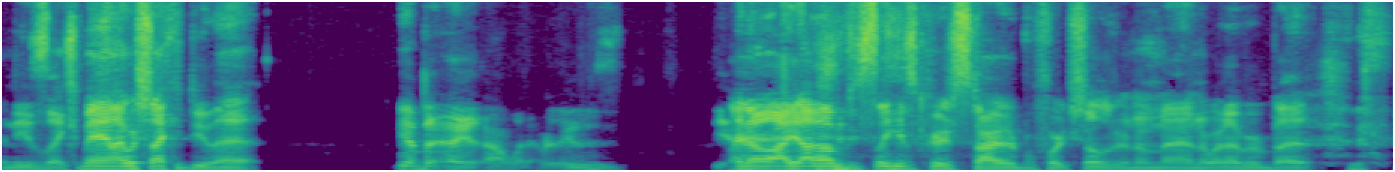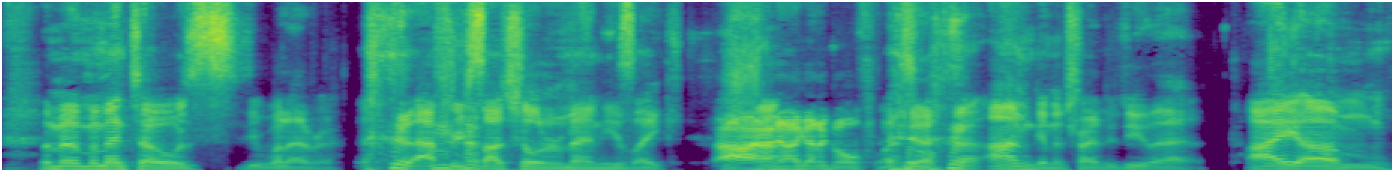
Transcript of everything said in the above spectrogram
and he's like, "Man, I wish I could do that." yeah, but uh, oh, whatever. Yeah. I know. I obviously his career started before Children of Men or whatever, but the Me- Memento was whatever. After he saw Children of Men, he's like, Oh, I know. I got a goal for myself. I'm gonna try to do that. I um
